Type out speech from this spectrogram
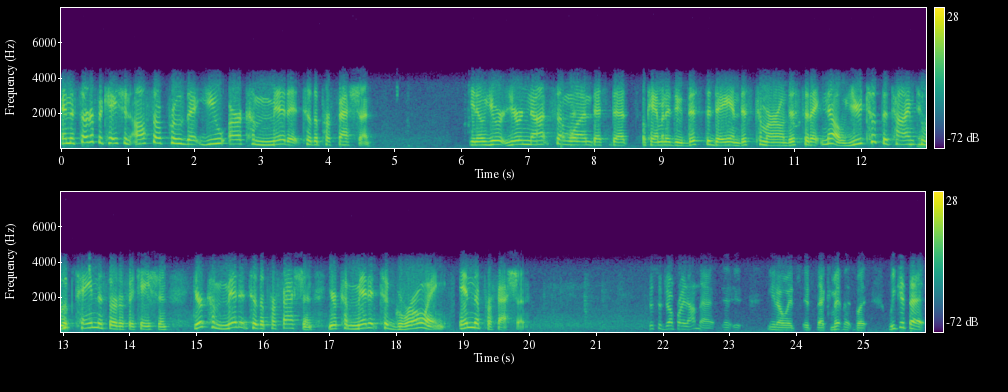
And the certification also proves that you are committed to the profession. You know, you're you're not someone that's that okay, I'm going to do this today and this tomorrow and this today. No, you took the time to mm-hmm. obtain the certification. You're committed to the profession. You're committed to growing in the profession. Just to jump right on that, it, you know, it's it's that commitment, but we get that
